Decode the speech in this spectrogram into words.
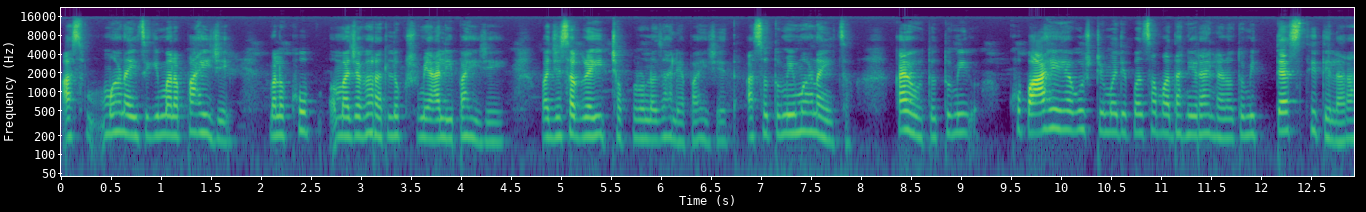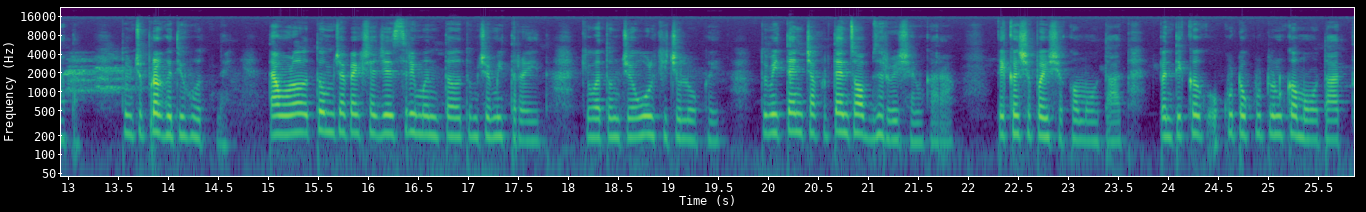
असं म्हणायचं की मला पाहिजे मला खूप माझ्या घरात लक्ष्मी आली पाहिजे माझी सगळ्या इच्छा पूर्ण झाल्या पाहिजेत असं तुम्ही म्हणायचं. काय होतं तुम्ही खूप आहे ह्या गोष्टीमध्ये पण समाधानी राहिला ना तुम्ही त्याच स्थितीला राहता. तुमची प्रगती होत नाही. त्यामुळं तुमच्यापेक्षा जे श्रीमंत तुमचे मित्र आहेत किंवा तुमचे ओळखीचे लोक आहेत तुम्ही त्यांच्याकडे त्यांचं ऑब्झर्वेशन करा. ते कसे पैसे कमवतात पण ते क कुठं कुठून कमवतात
